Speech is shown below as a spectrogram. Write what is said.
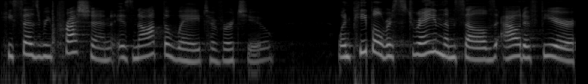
he says, Repression is not the way to virtue. When people restrain themselves out of fear,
